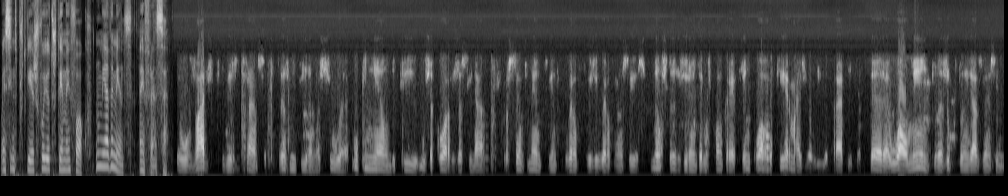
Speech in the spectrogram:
O ensino de português foi outro tema em foco, nomeadamente em França. Houve vários portugueses de França transmitiram a sua opinião de que os acordos assinados recentemente entre o governo português e o governo francês não se traduziram em termos concretos em qualquer mais-valia prática para o aumento das oportunidades do ensino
